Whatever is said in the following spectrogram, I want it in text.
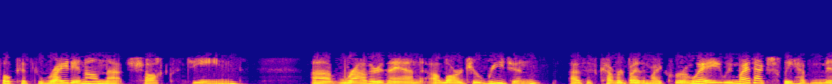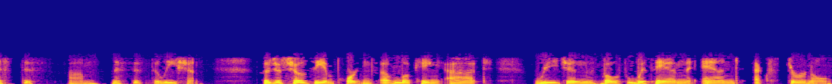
focused right in on that SHOX gene uh, rather than a larger region, as is covered by the microarray, we might actually have missed this, um, this deletion. So it just shows the importance of looking at regions both within and external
